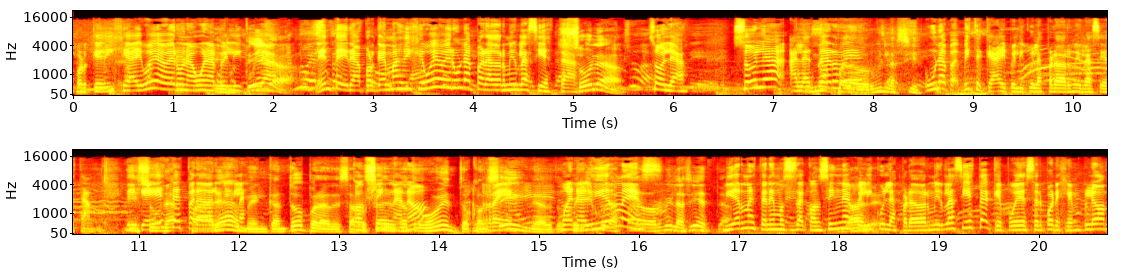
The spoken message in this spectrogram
Porque dije, ay, voy a ver una buena película. ¿Entera? Entera, porque además dije, voy a ver una para dormir la siesta. ¿Sola? Sola. Sola a la Una tarde. para dormir la siesta. Una Viste que hay películas para dormir la siesta. Dije, Es esta es para pará, dormir la Me encantó para desarrollar Consigna, en otro ¿no? momento. Re. Consigna. Bueno, el viernes. Para dormir la siesta. Viernes tenemos esa consigna, Dale. películas para dormir la siesta, que puede ser, por ejemplo,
